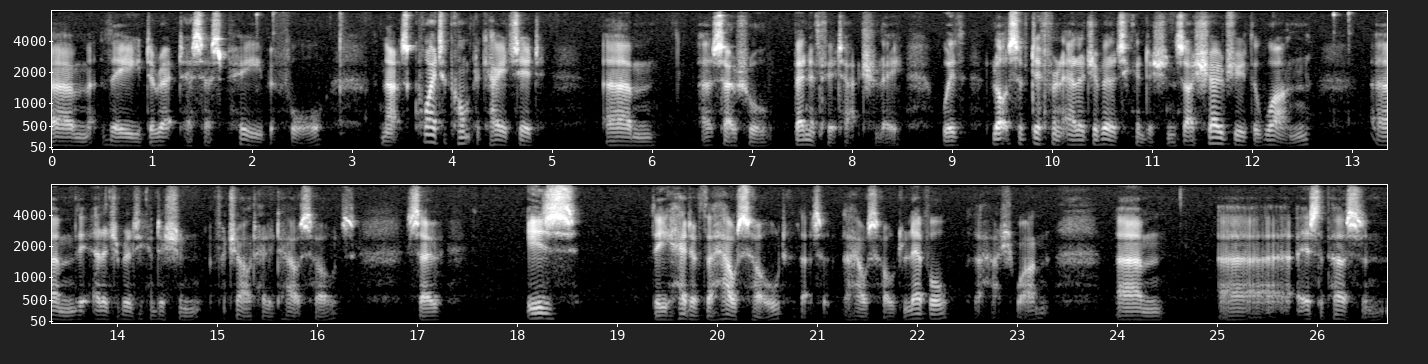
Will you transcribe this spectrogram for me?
um, the direct SSP before, and that's quite a complicated um, uh, social benefit actually, with lots of different eligibility conditions. I showed you the one, um, the eligibility condition for child-headed households. So, is the head of the household, that's at the household level, the hash one, um, uh, is the person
